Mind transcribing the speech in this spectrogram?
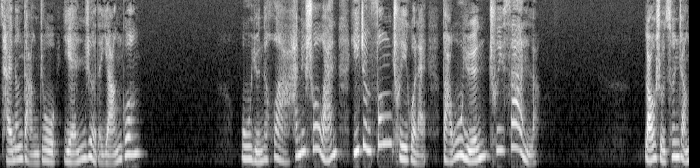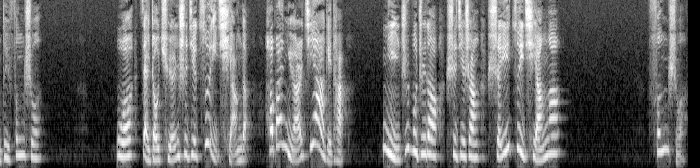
才能挡住炎热的阳光。”乌云的话还没说完，一阵风吹过来，把乌云吹散了。老鼠村长对风说：“我在找全世界最强的。”好把女儿嫁给他，你知不知道世界上谁最强啊？风说：“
